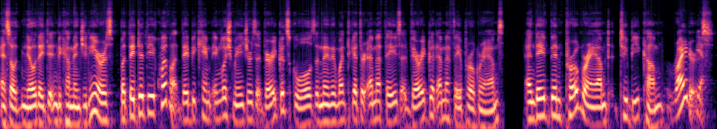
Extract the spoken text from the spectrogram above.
And so, no, they didn't become engineers, but they did the equivalent. They became English majors at very good schools, and then they went to get their MFAs at very good MFA programs, and they've been programmed to become writers. Yeah.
